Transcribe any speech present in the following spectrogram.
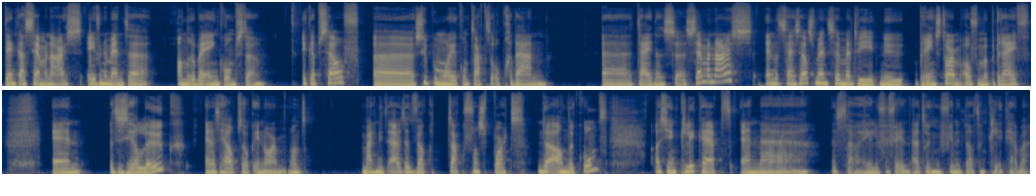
Denk aan seminars, evenementen, andere bijeenkomsten. Ik heb zelf uh, supermooie contacten opgedaan eh, tijdens uh, seminars. En dat zijn zelfs mensen met wie ik nu brainstorm over mijn bedrijf. En het is heel leuk en het helpt ook enorm. Want maakt niet uit uit welke tak van sport de ander komt. Als je een klik hebt en uh, dat is een hele vervelende uitdrukking, vind ik dat een klik hebben.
